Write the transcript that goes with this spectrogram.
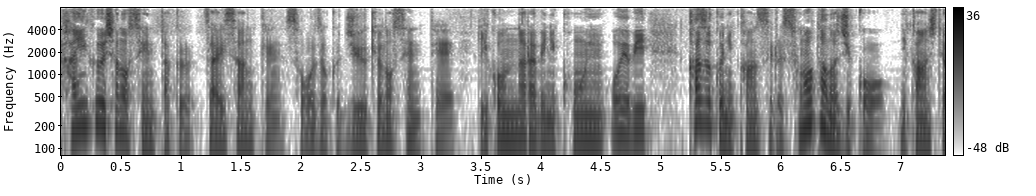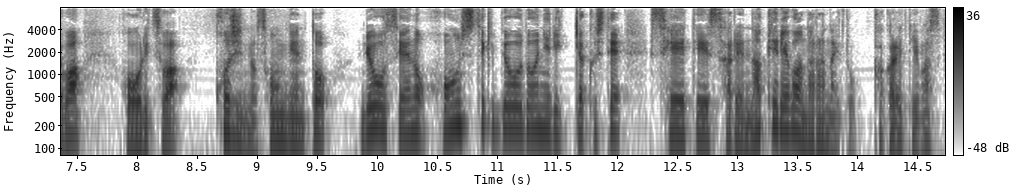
配偶者の選択、財産権、相続、住居の選定、離婚並びに婚姻及び家族に関するその他の事項に関しては、法律は個人の尊厳と両性の本質的平等に立脚して制定されなければならないと書かれています。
